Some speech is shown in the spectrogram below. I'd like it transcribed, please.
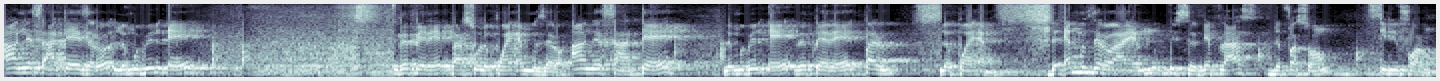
En instant T0, le mobile est repéré par le point M0. En instant T, le mobile est repéré par le point M. De M0 à M, il se déplace de façon uniforme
